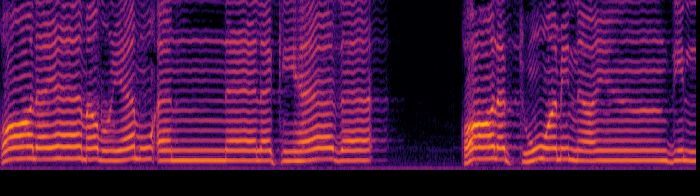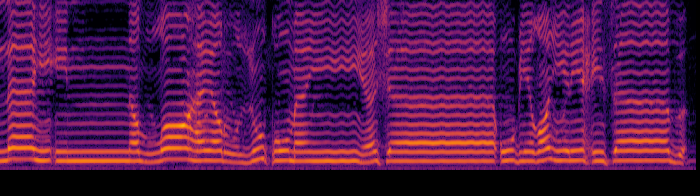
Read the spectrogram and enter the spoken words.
قَالَ يَا مَرْيَمُ أَنَّىٰ لَكِ هَٰذَا ۖ؟ قَالَتْ هُوَ مِنْ عِندِ اللَّهِ ۖ إِنَّ اللَّهَ يَرْزُقُ مَن يَشَاءُ بِغَيْرِ حِسَابٍ.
